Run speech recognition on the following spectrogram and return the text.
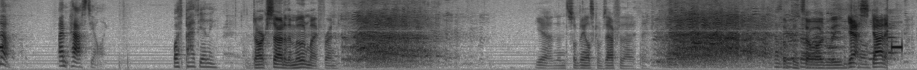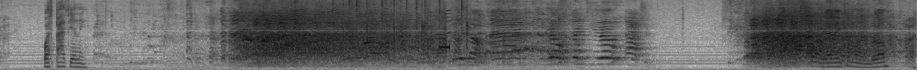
No, I'm past yelling. What's past yelling? Dark side of the moon, my friend. Yeah, and then something else comes after that, I think. Something so ugly. Yes, got it. What's past yelling? Danny, come on, bro.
